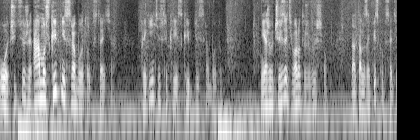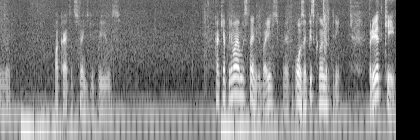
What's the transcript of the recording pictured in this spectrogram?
О, чуть сюжет. А, может, скрипт не сработал, кстати. Прикиньте, если скрипт не сработал. Я же вот через эти ворота уже вышел. Надо там записку, кстати, взять. Пока этот стенди не появился. Как я понимаю, мы стенди боимся, поэтому... О, записка номер три. Привет, Кейт.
